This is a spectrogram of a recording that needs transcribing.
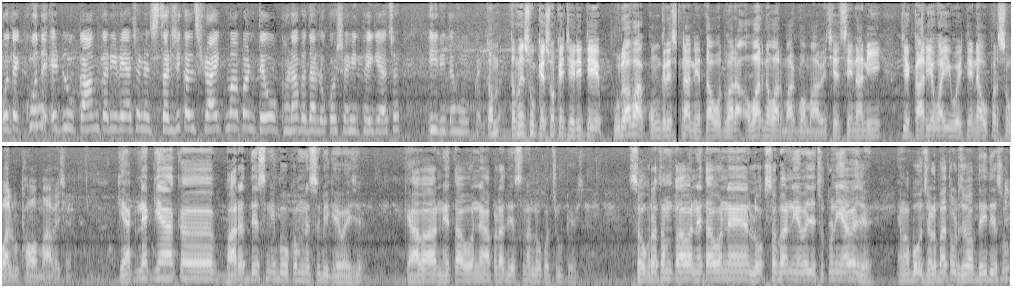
પોતે ખુદ એટલું કામ કરી રહ્યા છે અને સર્જિકલ સ્ટ્રાઇકમાં પણ તેઓ ઘણા બધા લોકો શહીદ થઈ ગયા છે. એ રીતે હું તમે શું કહેશો કે જે રીતે પુરાવા કોંગ્રેસના નેતાઓ દ્વારા અવારનવાર માગવામાં આવે છે, સેનાની જે કાર્યવાહી હોય તેના ઉપર સવાલ ઉઠાવવામાં આવે છે. ક્યાંક ને ક્યાંક ભારત દેશની બહુ કમનસીબી કહેવાય છે કે આવા નેતાઓને આપણા દેશના લોકો ચૂંટે છે. સૌપ્રથમ તો આવા નેતાઓને લોકસભાની હવે જે ચૂંટણી આવે છે, એમાં બહુ જડબાતોડ જવાબ દઈ દેશું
